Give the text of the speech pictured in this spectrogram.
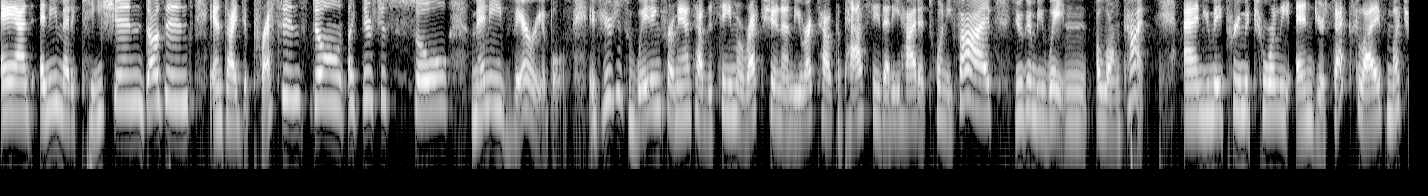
And any medication doesn't. Antidepressants don't. Like, there's just so many variables. If you're just waiting for a man to have the same erection and the erectile capacity that he had at 25, you're going to be waiting a long time. And you may prematurely end your sex life much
